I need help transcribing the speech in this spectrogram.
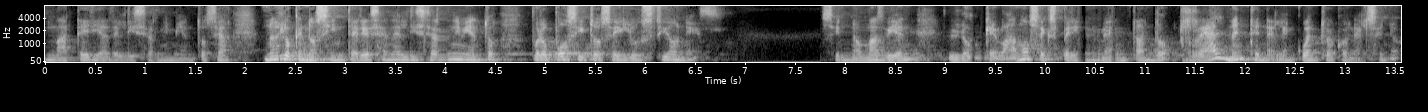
materia del discernimiento, o sea, no es lo que nos interesa en el discernimiento, propósitos e ilusiones, sino más bien lo que vamos experimentando realmente en el encuentro con el Señor.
